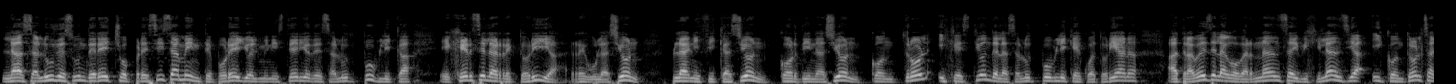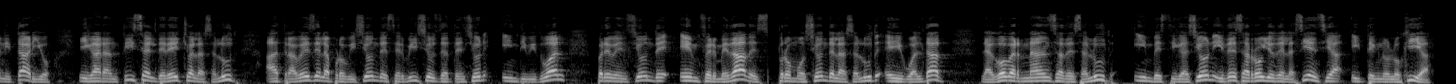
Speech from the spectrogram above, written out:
La salud es un derecho, precisamente por ello el Ministerio de Salud Pública ejerce la rectoría, regulación, planificación, coordinación, control y gestión de la salud pública ecuatoriana a través de la gobernanza y vigilancia y control sanitario y garantiza el derecho a la salud a través de la provisión de servicios de atención individual, prevención de enfermedades, promoción de la salud e igualdad, la gobernanza de salud, investigación y desarrollo de la ciencia y tecnología,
